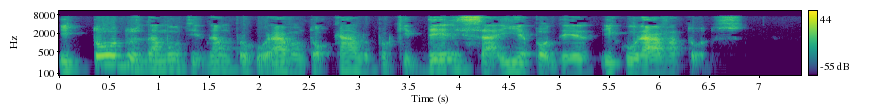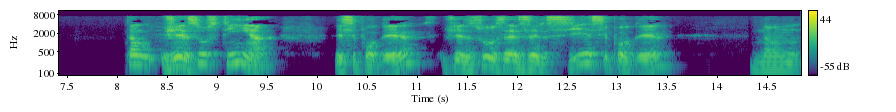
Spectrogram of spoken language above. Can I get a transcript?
E todos da multidão procuravam tocá-lo, porque dele saía poder e curava a todos. Então, Jesus tinha esse poder, Jesus exercia esse poder, não,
